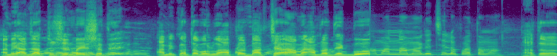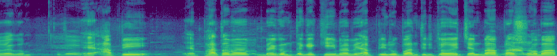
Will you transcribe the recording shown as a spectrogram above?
আমি আজাদ হোসেন ভাইয়ের সাথে আমি কথা বলব। আপনার বাচ্চা আমরা দেখব। আমার নাম আগে ছিল ফাতেমা। ফাতেমা বেগম। আপনি ফাতেমা বেগম থেকে কীভাবে আপনি রূপান্তরিত হয়েছেন বা আপনার স্বভাব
